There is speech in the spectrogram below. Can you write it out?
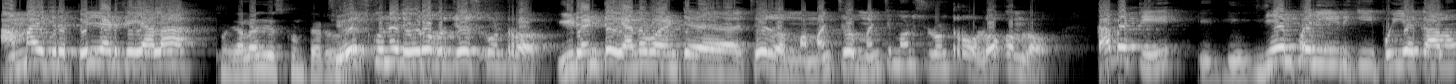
అమ్మాయికి రేపు పెళ్ళి ఎడ చేయాలా? ఎలా చేసుకుంటారు? చేసుకునేది ఎవరో ఒకరు చేసుకుంటారు. ఈడంటే ఎదవ అంటే మంచి మంచి మనుషులు ఉంటారు లోకంలో. కాబట్టి ఇదేం పని వీడికి పోయే కాలం?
